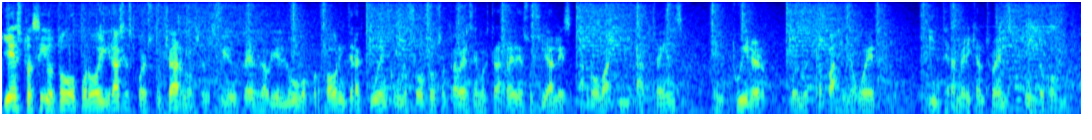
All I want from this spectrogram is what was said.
Y esto ha sido todo por hoy. Gracias por escucharnos. Se despide de ustedes Gabriel Lugo. Por favor, interactúen con nosotros a través de nuestras redes sociales arroba Trends en Twitter o en nuestra página web interamericantrends.com.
